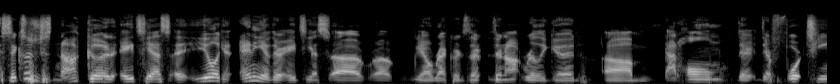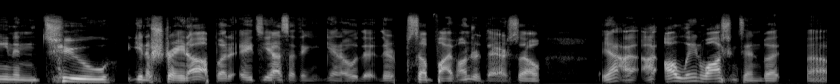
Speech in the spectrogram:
Sixers just not good ATS. Uh, you look at any of their ATS, uh, uh, you know, records. They're they're not really good. Um, at home, they're they're 14 and two, you know, straight up. But ATS, I think, you know, they're, they're sub 500 there. So, yeah, I, will lean Washington, but uh,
